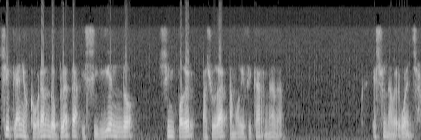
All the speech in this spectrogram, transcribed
Siete años cobrando plata y siguiendo sin poder ayudar a modificar nada. Es una vergüenza.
